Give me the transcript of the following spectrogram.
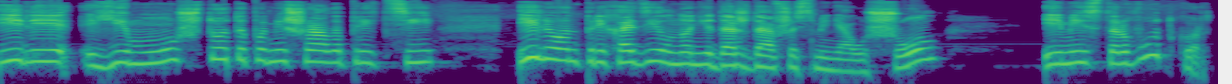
или ему что-то помешало прийти, или он приходил, но, не дождавшись меня, ушел, и мистер Вудкорт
